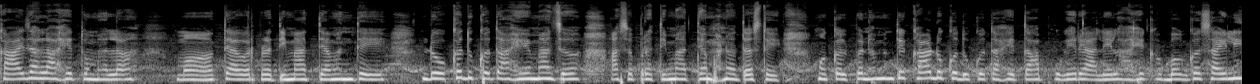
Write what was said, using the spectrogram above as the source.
काय झालं आहे तुम्हाला? मग त्यावर प्रतिमात्या म्हणते डोकं दुखत आहे माझं असं प्रतिमात्या म्हणत असते. मग कल्पना म्हणते का डोकं दुखत आहे? ताप वगैरे आलेला आहे का? बघ ग सायली.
